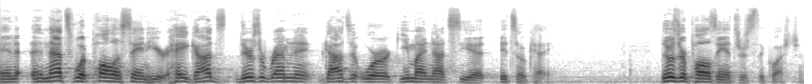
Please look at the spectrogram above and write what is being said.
And, and that's what Paul is saying here. Hey, God's, there's a remnant. God's at work. You might not see it. It's okay. Those are Paul's answers to the question.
